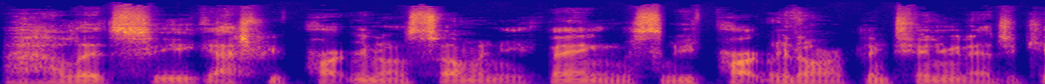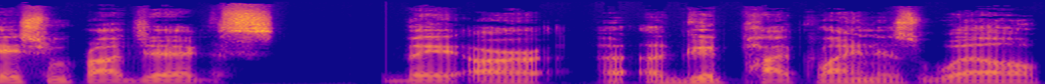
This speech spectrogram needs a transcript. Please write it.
uh, let's see, gosh, we partnered on so many things. We partnered on continuing education projects. They are a, a good pipeline as well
